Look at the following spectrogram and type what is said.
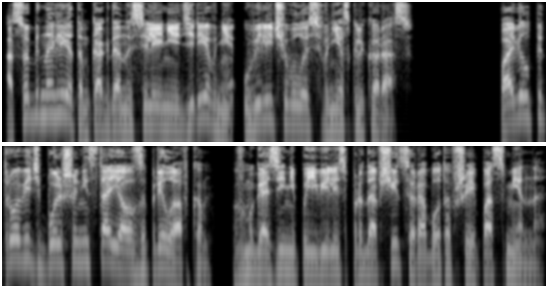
особенно летом, когда население деревни увеличивалось в несколько раз. Павел Петрович больше не стоял за прилавком, в магазине появились продавщицы, работавшие посменно.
